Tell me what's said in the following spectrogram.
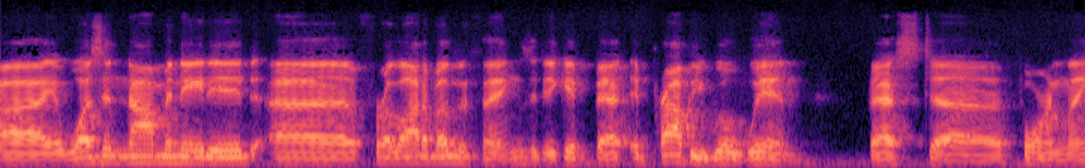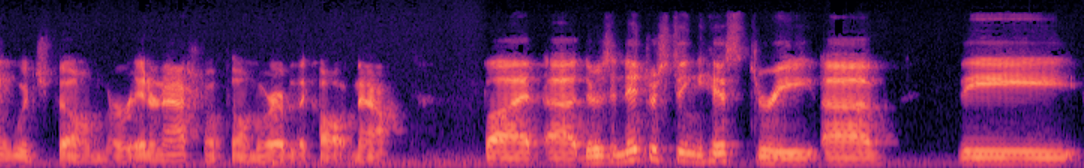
Uh, it wasn't nominated uh, for a lot of other things. It did get be- it probably will win best uh, foreign language film or international film, wherever they call it now. But uh, there's an interesting history of the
